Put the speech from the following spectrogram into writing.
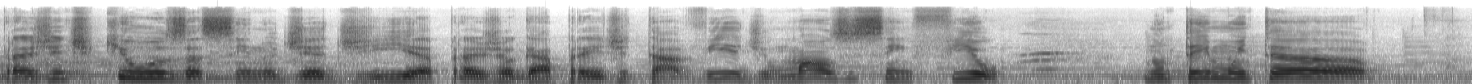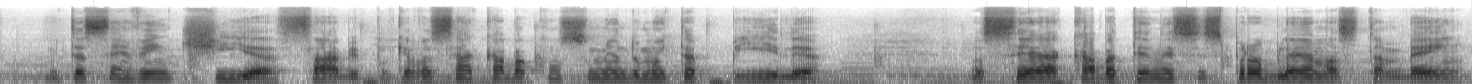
Pra gente que usa assim no dia a dia, para jogar, para editar vídeo, um mouse sem fio não tem muita muita serventia, sabe? Porque você acaba consumindo muita pilha. você acaba tendo esses problemas também.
